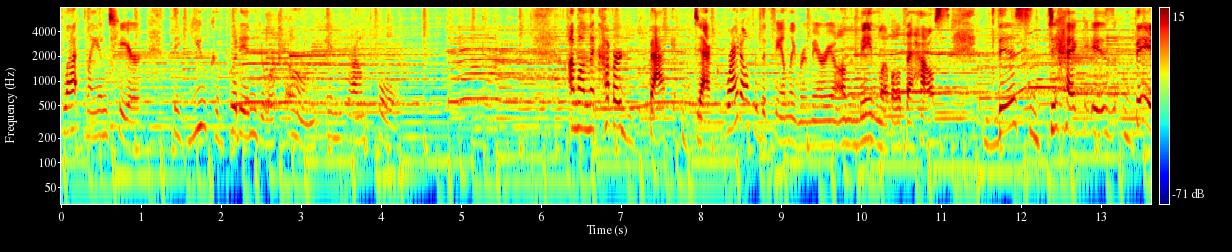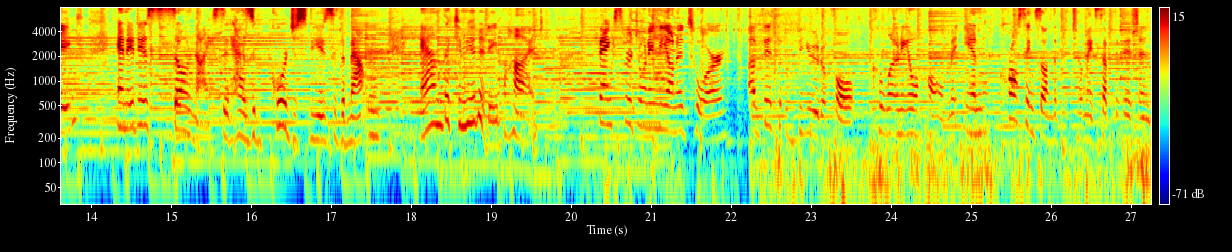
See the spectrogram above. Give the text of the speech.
flat land here that you can put in your own in-ground pool. I'm on the covered back deck right off of the family room area on the main level of the house. This deck is big and it is so nice. It has gorgeous views of the mountain and the community behind. Thanks for joining me on a tour of this beautiful colonial home in Crossings on the Potomac subdivision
